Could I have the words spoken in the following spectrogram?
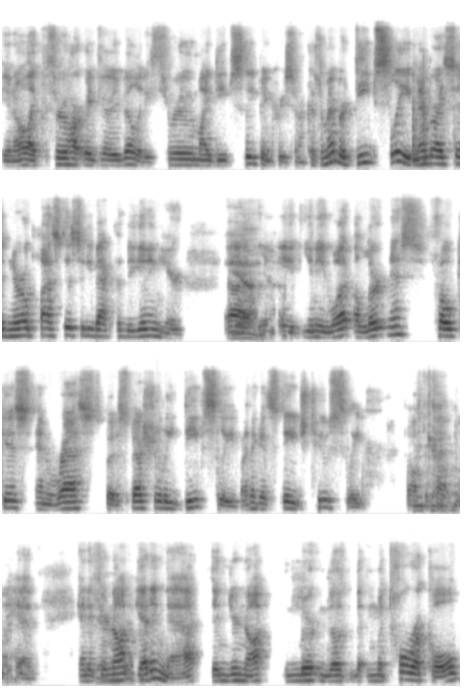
you know, like through heart rate variability, through my deep sleep increase. Because remember, deep sleep, remember I said neuroplasticity back at the beginning here. Uh, yeah. you, need, you need what? Alertness, focus, and rest, but especially deep sleep. I think it's stage two sleep off okay. the top of my head. And if yeah. you're not getting that, then you're not learning the, the motorical,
